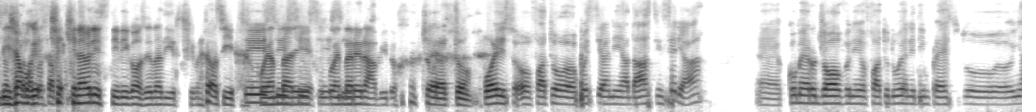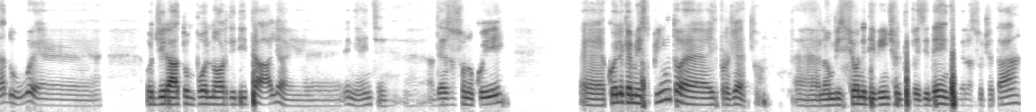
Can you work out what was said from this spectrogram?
diciamo che ce, ce, ne avresti di cose da dirci, però sì, sì puoi, sì, andare, sì, puoi andare, rapido. Certo, poi ho fatto questi anni ad Asti in Serie A, eh, come ero giovane ho fatto due anni di imprestito in A2, eh, ho girato un po' il nord d'Italia e, e niente, adesso sono qui. Eh, quello che mi ha spinto è il progetto, eh, l'ambizione di vincere il presidente della società,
